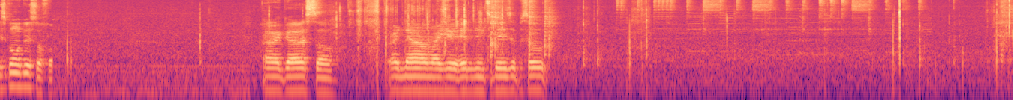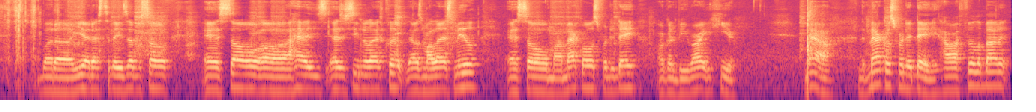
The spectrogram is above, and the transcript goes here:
it's going good so far. Alright guys, so right now I'm right here editing today's episode. But uh, yeah, that's today's episode. And so uh, I had, as you see in the last clip, that was my last meal. And so my macros for today are going to be right here. Now, the macros for today, how I feel about it,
